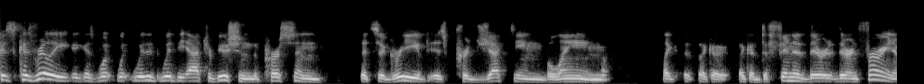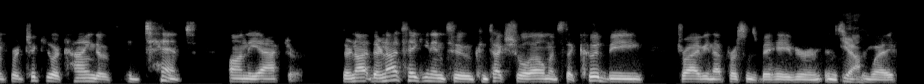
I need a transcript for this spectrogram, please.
because because really because with, with with the attribution, the person that's aggrieved is projecting blame like like a like a definitive they're they're inferring a particular kind of intent on the actor. They're not they're not taking into contextual elements that could be driving that person's behavior in, a certain yeah. way.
